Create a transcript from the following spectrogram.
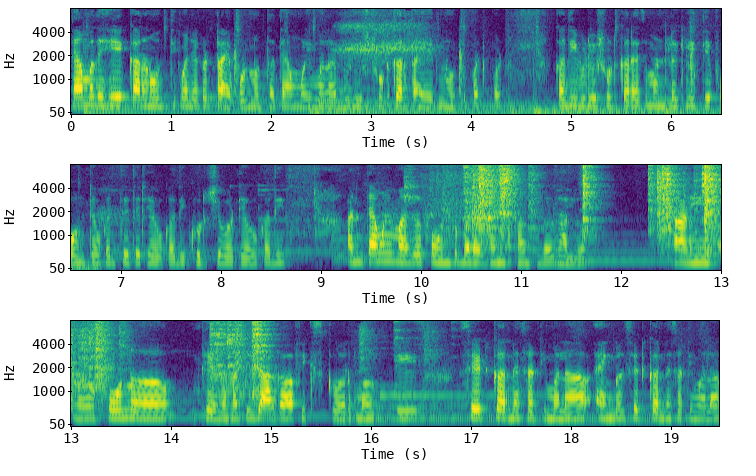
त्यामध्ये हे एक कारण होती की माझ्याकडे ट्रायपॉड नव्हता. त्यामुळे मला व्हिडिओ शूट करता येत नव्हते पटपट. कधी व्हिडिओ शूट करायचं म्हटलं की ते फोन ठेव कधी तिथे ठेव कधी खुर्चीवर ठेव कधी आणि त्यामुळे माझं फोनचं बऱ्याचदा नुकसानसुद्धा झालं. आणि फोन ठेवण्यासाठी जागा फिक्स कर. मग ते सेट करण्यासाठी मला अँगल सेट करण्यासाठी मला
